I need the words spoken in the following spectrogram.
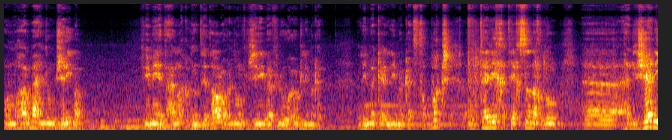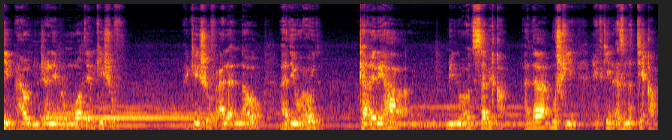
والمغاربة عندهم تجربة فيما يتعلق بالانتظار وعندهم تجربة في الوعود اللي ما كت... اللي ما ك... اللي ما كتطبقش. وبالتالي خصنا ناخذوا آه هذا الجانب عاود من جانب المواطن كيشوف كيشوف على أنه هذه وعود كغيرها من الوعود السابقه هذا مشكل حيث كاين أزمة ثقه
